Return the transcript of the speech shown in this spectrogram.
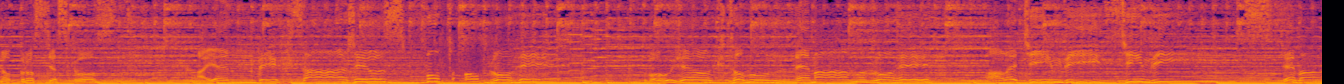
no prostě skvost, a jen bych zářil spod oblohy. Bohužel k tomu nemám vlohy, ale tím víc, tím víc tě mám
